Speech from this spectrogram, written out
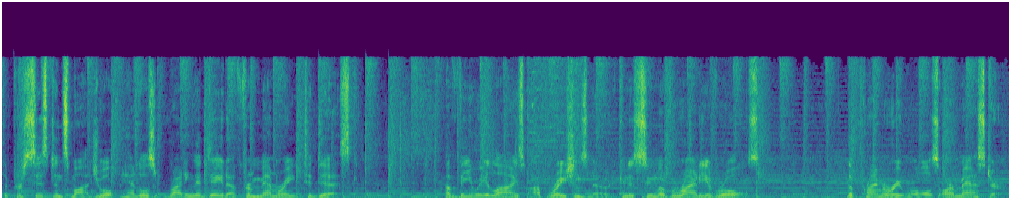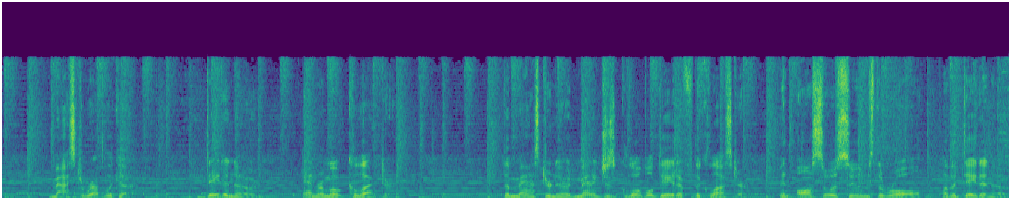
The persistence module handles writing the data from memory to disk. A vRealize operations node can assume a variety of roles. The primary roles are master, master replica, data node, and remote collector. The master node manages global data for the cluster and also assumes the role of a data node.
